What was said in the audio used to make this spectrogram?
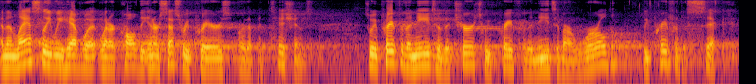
And then lastly, we have what, what are called the intercessory prayers or the petitions. So we pray for the needs of the church, we pray for the needs of our world, we pray for the sick,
